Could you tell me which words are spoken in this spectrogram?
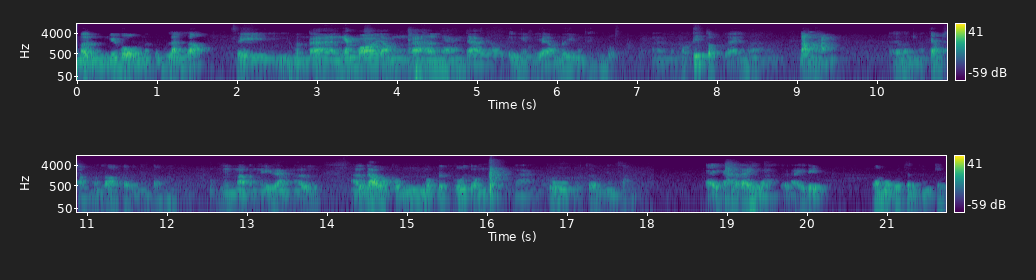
mừng với buồn nó cũng lẫn lộn. Thì mình đã gắn bó với ổng đã hơn hai tháng trời rồi tự nhiên bây giờ ổng đi mình thấy cũng buồn. À, mình không tiếp tục để mà đồng hành để mình chăm sóc mình lo cho bệnh nhân tốt hơn. Nhưng mà mình nghĩ rằng ở ở đâu cũng mục đích cuối cùng là cứu cho bệnh nhân sống. Kể cả ở đây và ở đấy đều có một cái tinh thần chung.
